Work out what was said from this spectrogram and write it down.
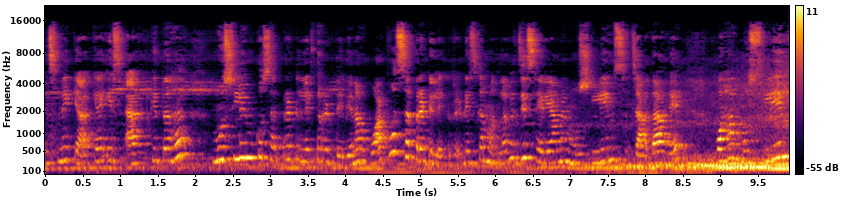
इसने क्या किया? इस एक्ट की तरह मुस्लिम को सेपरेट इलेक्टोरेट दे देना व्हाट वाज सेपरेट इलेक्टोरेट इसका मतलब है जिस एरिया में मुस्लिम्स ज़्यादा है वहाँ मुस्लिम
